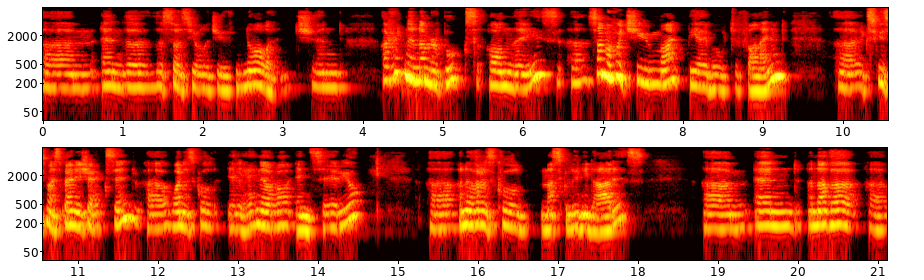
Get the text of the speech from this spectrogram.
um, and the, the sociology of knowledge. And I've written a number of books on these, uh, some of which you might be able to find. Uh, excuse my Spanish accent. Uh, one is called El Género en Serio. Uh, another is called Masculinidades. Um, and another, uh,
